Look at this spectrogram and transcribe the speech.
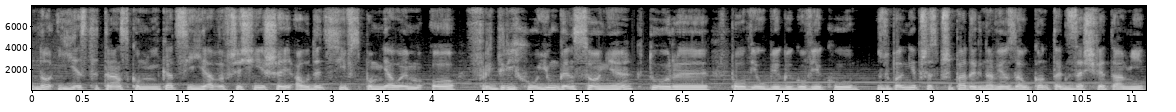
No i jest transkomunikacja. Ja we wcześniejszej audycji wspomniałem o Friedrichu Jungensonie, który w połowie ubiegłego wieku zupełnie przez przypadek nawiązał kontakt z zaświatami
